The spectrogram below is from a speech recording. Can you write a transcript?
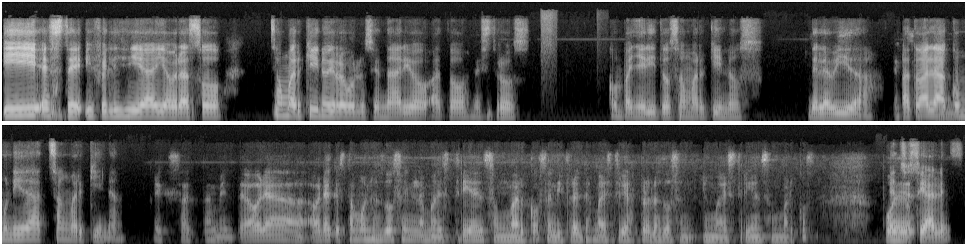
Y, este, y feliz día y abrazo sanmarquino y revolucionario a todos nuestros compañeritos sanmarquinos de la vida, a toda la comunidad sanmarquina. Exactamente. Ahora, ahora que estamos los dos en la maestría en San Marcos, en diferentes maestrías, pero las dos en, en maestría en San Marcos, en pues, sociales.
